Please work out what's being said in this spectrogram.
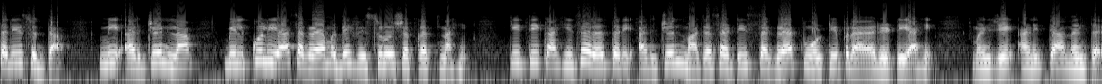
तरीसुद्धा मी अर्जुनला बिलकुल या सगळ्यामध्ये विसरू शकत नाही. किती काही झालं तरी अर्जुन माझ्यासाठी सगळ्यात मोठी प्रायोरिटी आहे. म्हणजे आणि त्यानंतर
